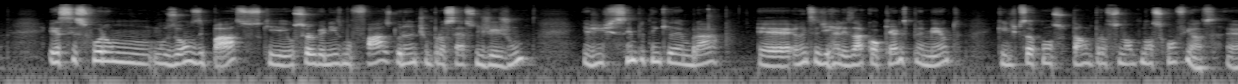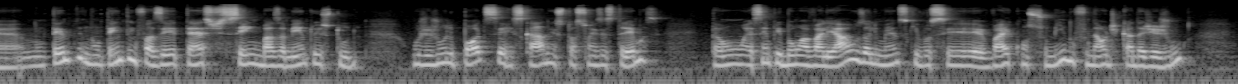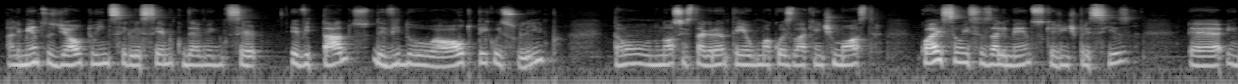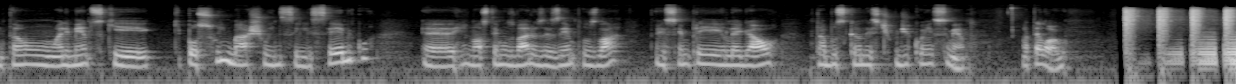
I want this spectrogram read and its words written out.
Esses foram os 11 passos que o seu organismo faz durante um processo de jejum, e a gente sempre tem que lembrar, é, antes de realizar qualquer experimento, que a gente precisa consultar um profissional de nossa confiança. É, não, tentem, não tentem fazer testes sem embasamento e estudo. O jejum ele pode ser arriscado em situações extremas, então é sempre bom avaliar os alimentos que você vai consumir no final de cada jejum. Alimentos de alto índice glicêmico devem ser evitados devido ao alto pico insulínico. Então, no nosso Instagram tem alguma coisa lá que a gente mostra quais são esses alimentos que a gente precisa. É, então, alimentos que, que possuem baixo índice glicêmico, é, nós temos vários exemplos lá. É sempre legal estar tá buscando esse tipo de conhecimento. Até logo! You.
